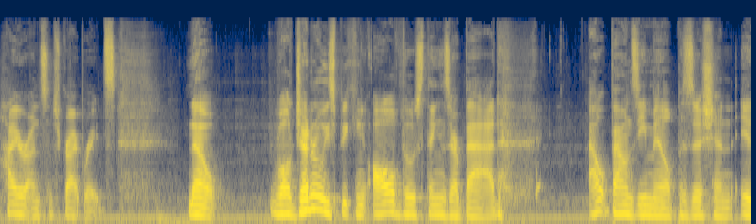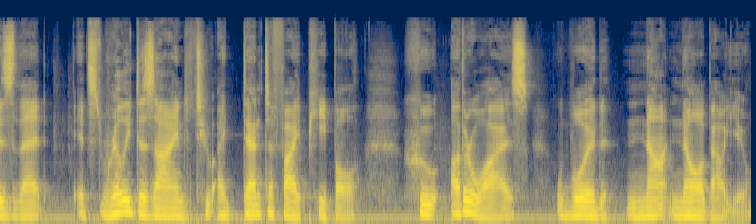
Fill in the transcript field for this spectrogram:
higher unsubscribe rates. Now, while generally speaking, all of those things are bad, outbound's email position is that it's really designed to identify people who otherwise would not know about you.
